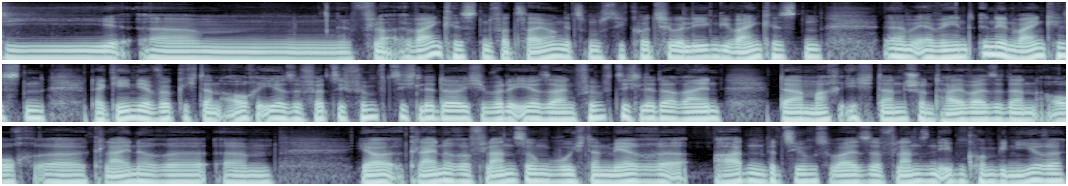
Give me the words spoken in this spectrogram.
die ähm, Weinkisten, Verzeihung, jetzt musste ich kurz überlegen, die Weinkisten ähm, erwähnt. In den Weinkisten, da gehen ja wirklich dann auch eher so 40, 50 Liter, ich würde eher sagen 50 Liter rein. Da mache ich dann schon teilweise dann auch äh, kleinere ähm, ja, kleinere Pflanzungen, wo ich dann mehrere Arten beziehungsweise Pflanzen eben kombiniere.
